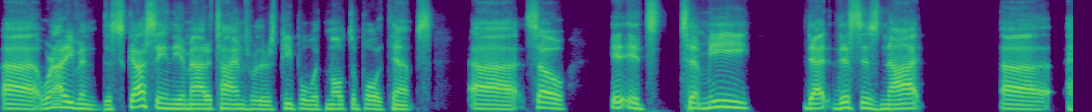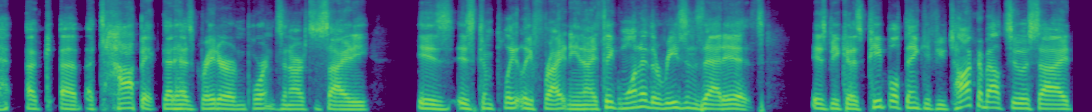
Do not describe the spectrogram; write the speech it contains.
Uh, we're not even discussing the amount of times where there's people with multiple attempts. Uh, so it, it's to me that this is not uh, a, a, a, topic that has greater importance in our society is is completely frightening. And I think one of the reasons that is is because people think if you talk about suicide,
